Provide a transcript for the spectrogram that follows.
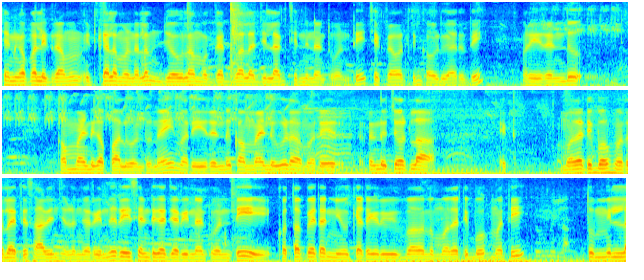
శనగపల్లి గ్రామం ఇటుకల మండలం జోగులాంబ గద్వాల జిల్లాకు చెందినటువంటి చక్రవర్తి గౌడ్ గారిది. మరి రెండు కంబైండ్గా పాల్గొంటున్నాయి. మరి రెండు కంబైండ్ కూడా మరి రెండు చోట్ల మొదటి బహుమతులు అయితే సాధించడం జరిగింది. రీసెంట్గా జరిగినటువంటి కొత్తపేట న్యూ కేటగిరీ విభాగంలో మొదటి బహుమతి తుమ్మిళ్ళ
